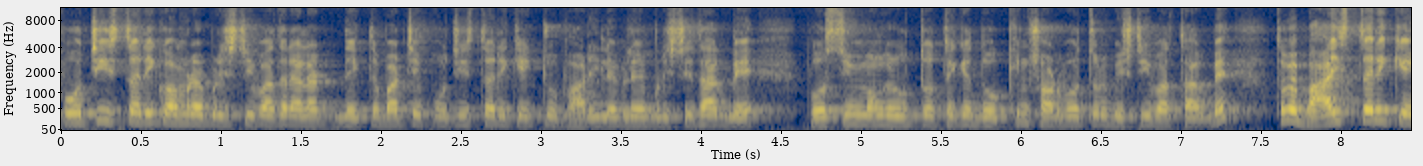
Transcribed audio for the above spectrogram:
পঁচিশ তারিখও আমরা বৃষ্টিপাতের অ্যালার্ট দেখতে পাচ্ছি। পঁচিশ তারিখে একটু ভারী লেভেলের বৃষ্টি থাকবে। পশ্চিমবঙ্গের উত্তর থেকে দক্ষিণ সর্বত্র বৃষ্টিপাত থাকবে। তবে বাইশ তারিখে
